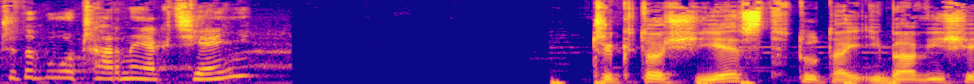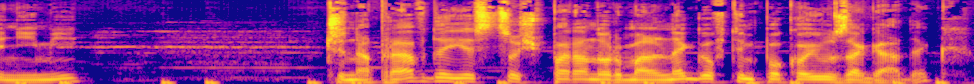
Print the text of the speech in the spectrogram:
Czy to było czarne jak cień? Czy ktoś jest tutaj i bawi się nimi? Czy naprawdę jest coś paranormalnego w tym pokoju zagadek?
